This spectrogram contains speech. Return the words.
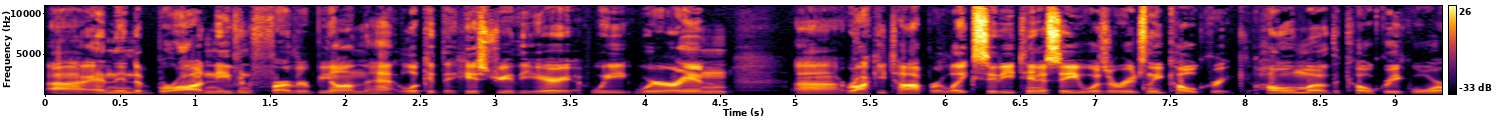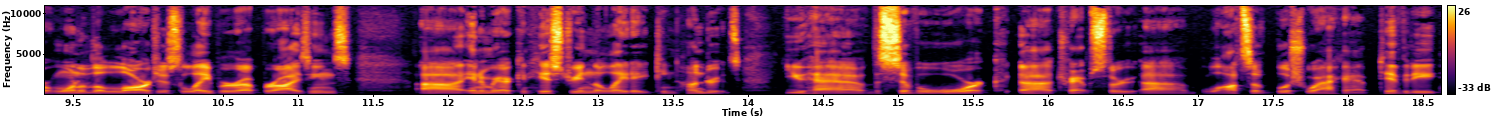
uh, and then to broaden even further beyond that, look at the history of the area. We we're in uh, Rocky Top or Lake City, Tennessee, was originally Coal Creek, home of the Coal Creek War, one of the largest labor uprisings uh, in American history in the late 1800s. You have the Civil War uh, tramps through, uh, lots of bushwhack activity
